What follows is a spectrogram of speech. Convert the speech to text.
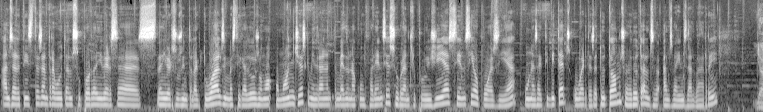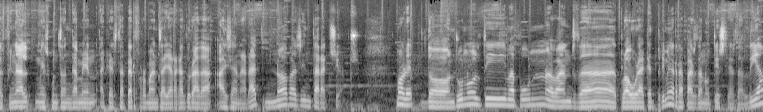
Els artistes han rebut el suport de, diverses, de diversos intel·lectuals, investigadors o, mo o monges que vindran també d'una conferència sobre antropologia, ciència o poesia, unes activitats obertes a tothom, sobretot als, als veïns del barri. I al final, més que un tancament, aquesta performance de llarga durada ha generat noves interaccions. Molt bé, doncs un últim apunt abans de cloure aquest primer repàs de notícies del dia.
